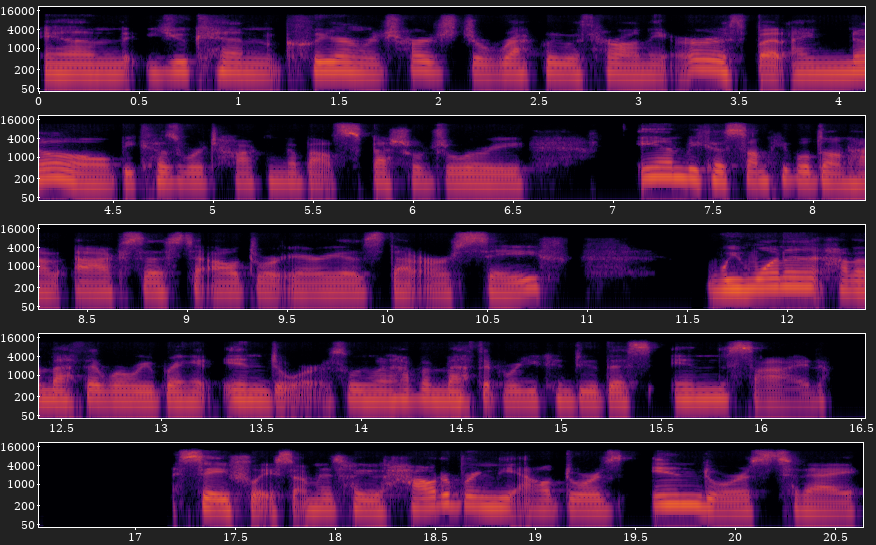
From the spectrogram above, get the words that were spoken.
And you can clear and recharge directly with her on the earth. But I know because we're talking about special jewelry and because some people don't have access to outdoor areas that are safe, we want to have a method where we bring it indoors. We want to have a method where you can do this inside safely. So I'm going to tell you how to bring the outdoors indoors today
